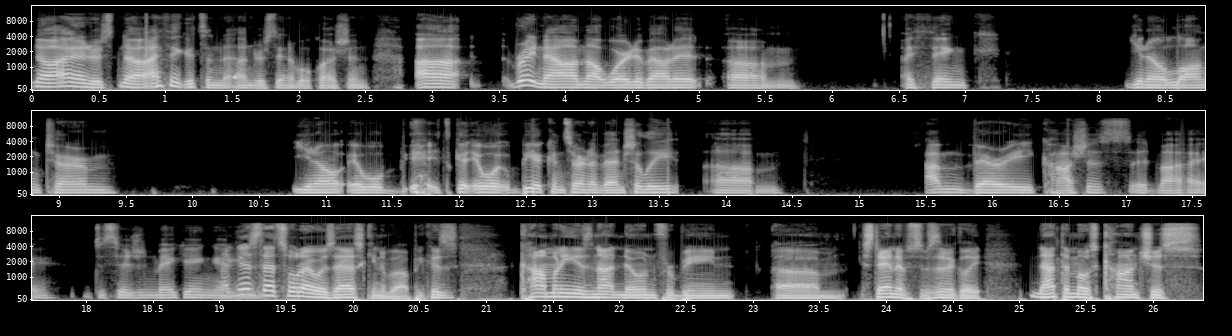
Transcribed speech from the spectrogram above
No, I understand. No, I think it's an understandable question. Uh, right now, I'm not worried about it. Um, I think, you know, long term, you know, it will be, it's good. It will be a concern eventually. Um, I'm very cautious in my decision making. I guess that's what I was asking about because comedy is not known for being um, stand up specifically, not the most conscious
